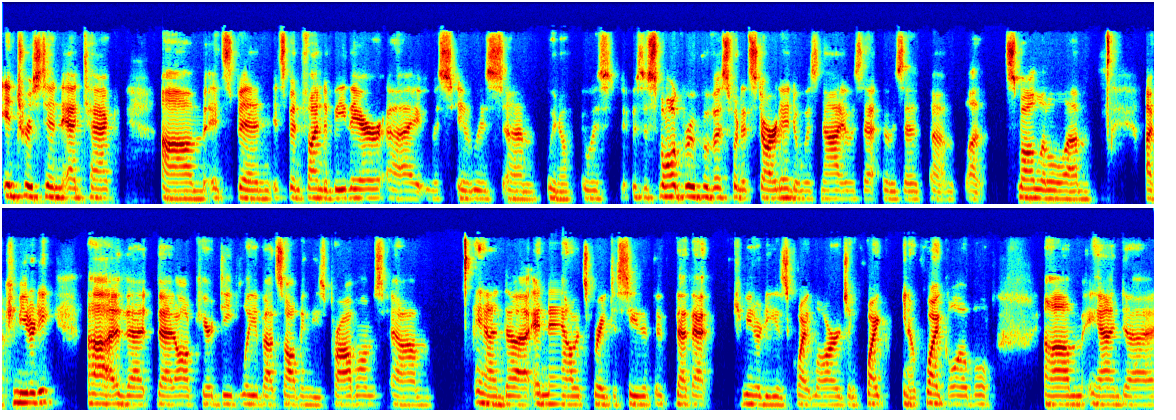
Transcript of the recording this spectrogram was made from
interest in ed tech. Um, it's been it's been fun to be there. Uh, it was it was um, you know it was it was a small group of us when it started. It was not it was that it was a, um, a small little um, a community uh, that that all cared deeply about solving these problems. Um, and uh, and now it's great to see that that that community is quite large and quite you know quite global, um, and uh,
